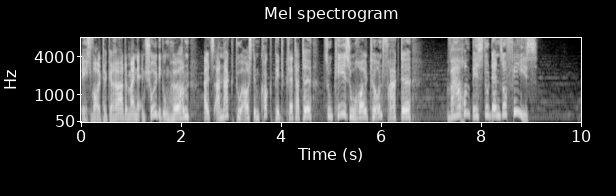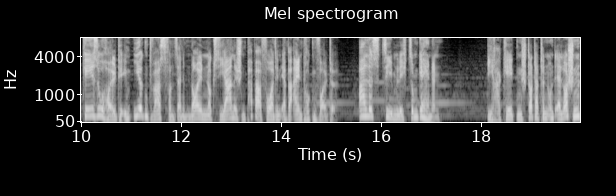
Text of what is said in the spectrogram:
Ich wollte gerade meine Entschuldigung hören, als Anaktu aus dem Cockpit kletterte, zu Kesu rollte und fragte, Warum bist du denn so fies? Kesu heulte ihm irgendwas von seinem neuen noxianischen Papa vor, den er beeindrucken wollte. Alles ziemlich zum Gähnen. Die Raketen stotterten und erloschen,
